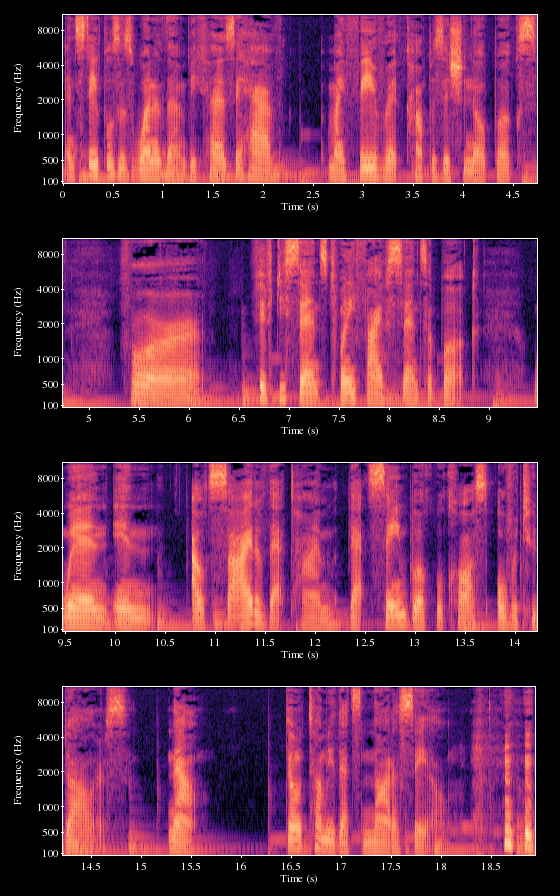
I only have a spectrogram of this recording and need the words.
And Staples is one of them because they have my favorite composition notebooks for 50 cents, 25 cents a book. When in outside of that time, that same book will cost over $2. Now, don't tell me that's not a sale. and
